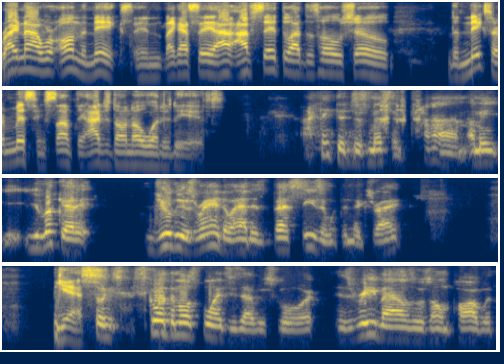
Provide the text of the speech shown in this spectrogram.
right now we're on the Knicks, and like I said, I, I've said throughout this whole show, the Knicks are missing something. I just don't know what it is. I think they're just missing time. I mean, you look at it. Julius Randle had his best season with the Knicks, right? Yes. So he scored the most points he's ever scored. His rebounds was on par with,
